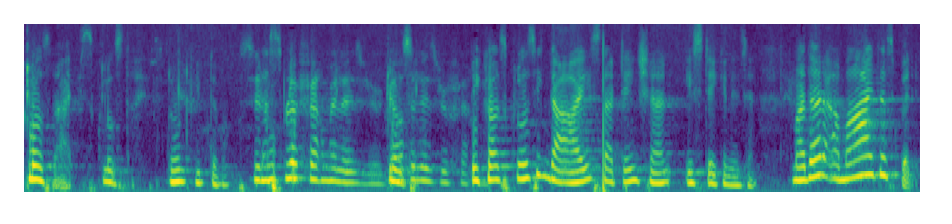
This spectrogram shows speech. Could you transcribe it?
Close the eyes, close the eyes. Don't keep them open. S'il vous plaît, fermez les yeux. Close. Gardez les yeux fermés. Because closing the eyes, the attention is taken inside. Mother, am I the spirit?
